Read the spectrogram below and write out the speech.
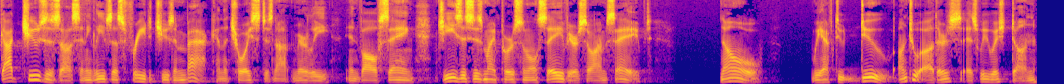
God chooses us and He leaves us free to choose Him back. And the choice does not merely involve saying, Jesus is my personal Savior, so I'm saved. No, we have to do unto others as we wish done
